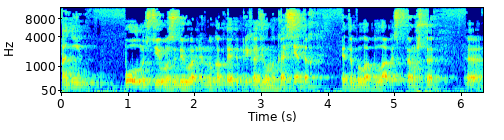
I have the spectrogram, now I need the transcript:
они полностью его забивали, но когда это приходило на кассетах, это была благость, потому что э,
